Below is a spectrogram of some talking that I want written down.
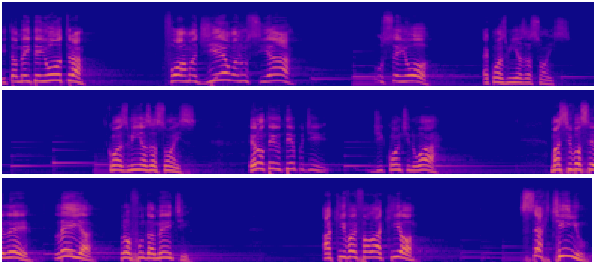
E também tem outra forma de eu anunciar o Senhor é com as minhas ações. Com as minhas ações. Eu não tenho tempo de de continuar. Mas se você ler, leia profundamente. Aqui vai falar aqui, ó, certinho,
